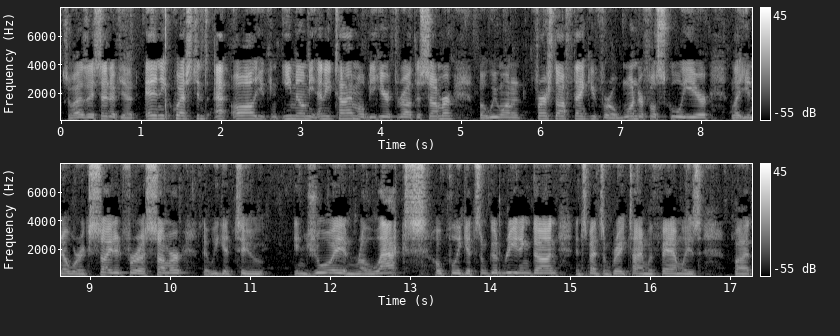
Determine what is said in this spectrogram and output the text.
So, as I said, if you have any questions at all, you can email me anytime. I'll be here throughout the summer. But we want to, first off, thank you for a wonderful school year. Let you know we're excited for a summer that we get to enjoy and relax, hopefully, get some good reading done, and spend some great time with families. But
